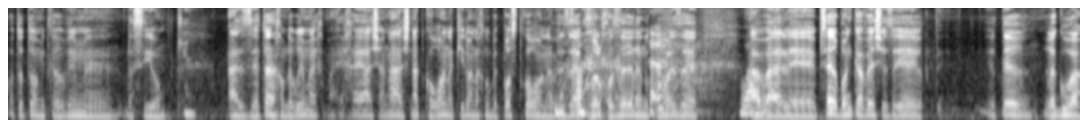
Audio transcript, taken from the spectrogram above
אוטוטו מתקרבים אה, לסיום. כן. אז אה, אתה יודע, אנחנו מדברים על איך, איך היה השנה, שנת קורונה, כאילו אנחנו בפוסט קורונה, וזה נכון. הכל חוזר אלינו כמו איזה... וואו. אבל אה, בסדר, בואי נקווה שזה יהיה יותר, יותר רגוע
